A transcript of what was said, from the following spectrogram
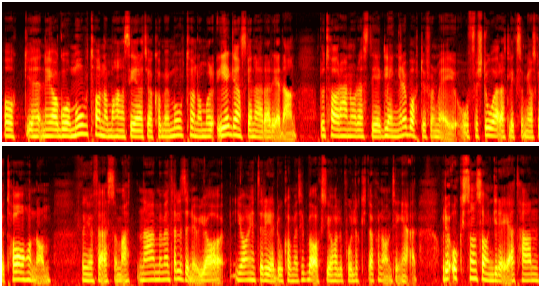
Och eh, när jag går mot honom och han ser att jag kommer mot honom och är ganska nära redan, då tar han några steg längre bort ifrån mig och förstår att liksom jag ska ta honom. Ungefär som att, nej men vänta lite nu, jag, jag är inte redo att komma tillbaks, jag håller på att lukta på någonting här. Och det är också en sån grej att han,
